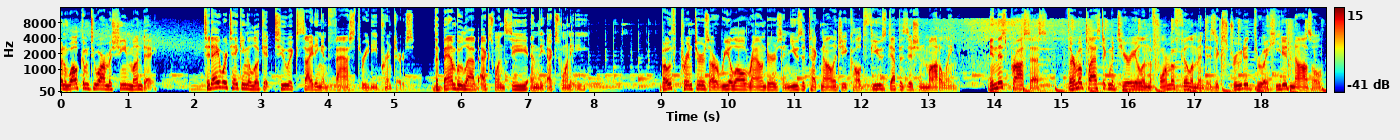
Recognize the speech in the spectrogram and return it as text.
and welcome to our Machine Monday. Today we're taking a look at two exciting and fast 3D printers, the Bambu Lab X1C and the X1E. Both printers are real all-rounders and use a technology called fused deposition modeling. In this process, thermoplastic material in the form of filament is extruded through a heated nozzle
